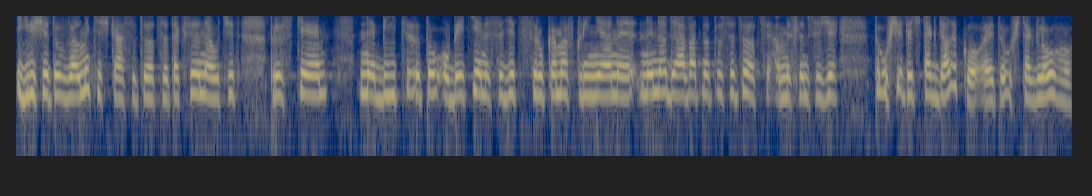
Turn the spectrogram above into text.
i když je to velmi těžká situace, tak se naučit prostě nebýt tou obětí a nesedět s rukama v klíně a ne, nenadávat na tu situaci. A myslím si, že to už je teď tak daleko a je to už tak dlouho,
